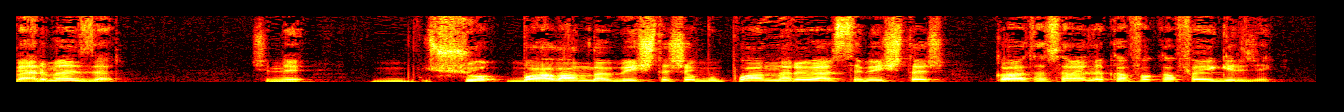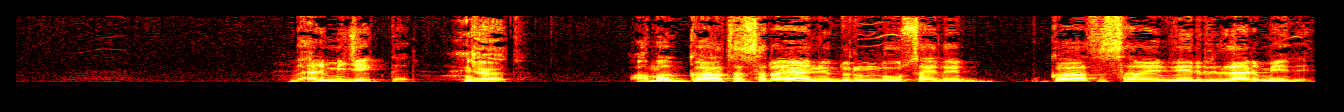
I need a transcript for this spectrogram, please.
Vermezler. Şimdi şu bağlamda Beşiktaş'a bu puanları verse Beşiktaş Galatasaray'la kafa kafaya girecek. Vermeyecekler. Evet. Ama Galatasaray aynı durumda olsaydı Galatasaray verirler miydi?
